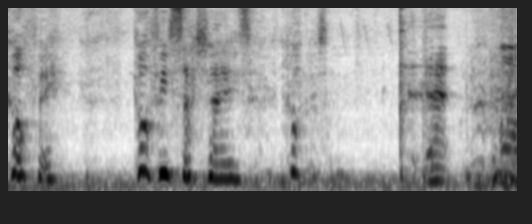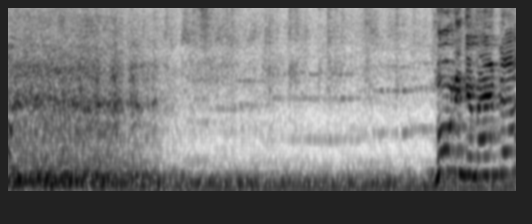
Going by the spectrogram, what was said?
coffee. Coffee sachets. Coffee. Uh, Morning, Amanda.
